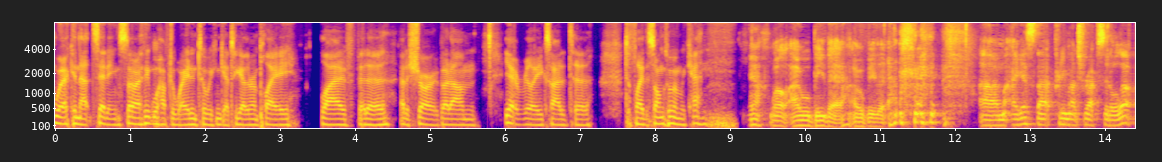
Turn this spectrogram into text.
work in that setting, so I think we'll have to wait until we can get together and play live at a at a show. But um, yeah, really excited to to play the songs when we can. Yeah, well, I will be there. I will be there. um, I guess that pretty much wraps it all up.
